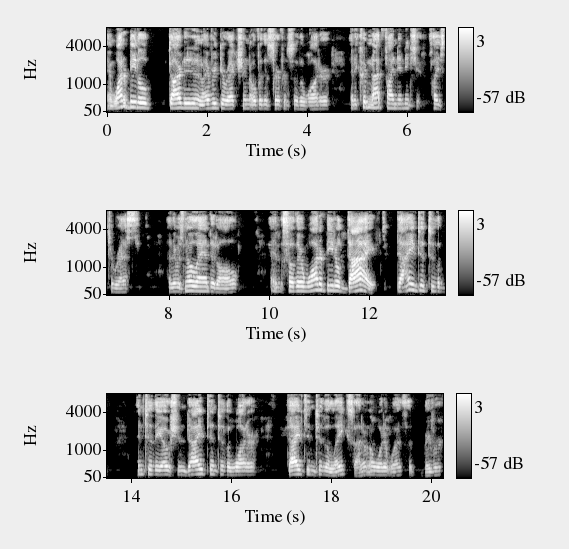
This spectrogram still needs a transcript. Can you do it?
and Water Beetle darted in every direction over the surface of the water, and he could not find any place to rest, and there was no land at all. And so their water beetle dived, dived into the into the ocean, dived into the water, dived into the lakes. I don't know what it was, a river.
